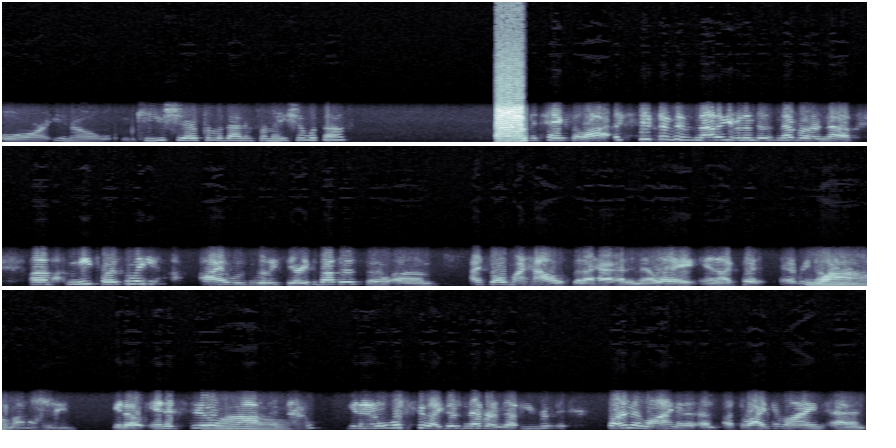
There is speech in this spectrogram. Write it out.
Or, you know, can you share some of that information with us? Um, it takes a lot. there's not even there's never enough. Um, me personally, I was really serious about this, so um, I sold my house that I had in LA, and I put every dime wow. into my line. You know, and it's still wow. not enough. You know, like there's never enough. You re- starting a line, a, a thriving line, and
